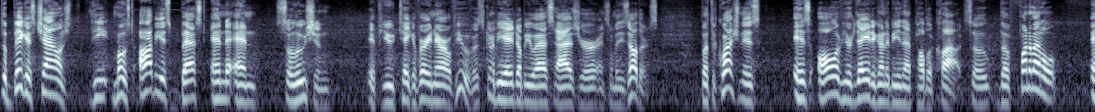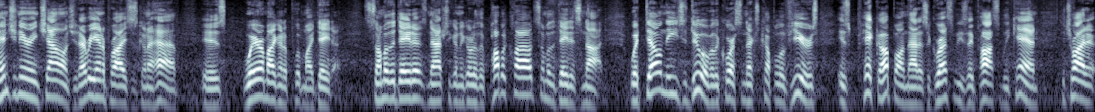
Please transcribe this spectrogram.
the biggest challenge, the most obvious best end-to-end -end solution if you take a very narrow view of it, it's going to be AWS, Azure, and some of these others. But the question is, is all of your data going to be in that public cloud? So the fundamental engineering challenge that every enterprise is going to have is, where am I going to put my data? Some of the data is naturally going to go to the public cloud, some of the data is not. What Dell needs to do over the course of the next couple of years is pick up on that as aggressively as they possibly can to try to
